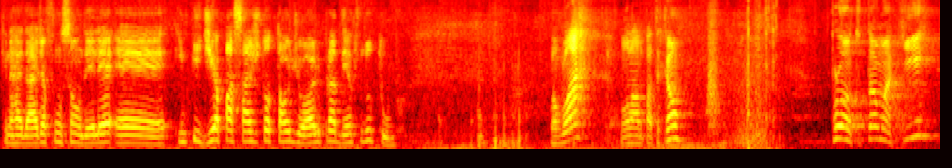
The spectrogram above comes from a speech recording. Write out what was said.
que na verdade a função dele é, é impedir a passagem total de óleo para dentro do tubo. Vamos lá? Vamos lá no Patricão? Pronto, estamos aqui.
